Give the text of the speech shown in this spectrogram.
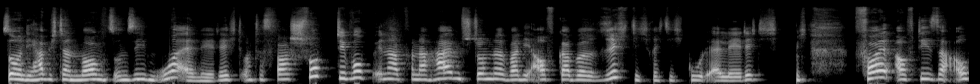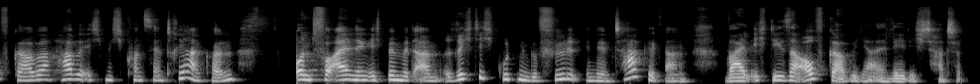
So, und die habe ich dann morgens um 7 Uhr erledigt und das war schwuppdiwupp, innerhalb von einer halben Stunde war die Aufgabe richtig, richtig gut erledigt. Ich mich voll auf diese Aufgabe habe ich mich konzentrieren können. Und vor allen Dingen, ich bin mit einem richtig guten Gefühl in den Tag gegangen, weil ich diese Aufgabe ja erledigt hatte.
